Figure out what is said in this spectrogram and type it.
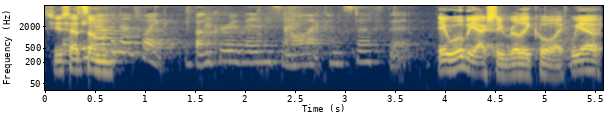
she just But had we some. have enough like bunker events and all that kind of stuff that It will be actually really cool. Like we have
